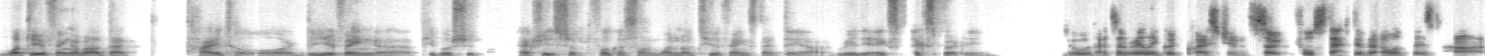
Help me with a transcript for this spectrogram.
What do you think about that title, or do you think uh, people should actually should focus on one or two things that they are really ex- expert in? Oh, that's a really good question. So, full stack developers are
